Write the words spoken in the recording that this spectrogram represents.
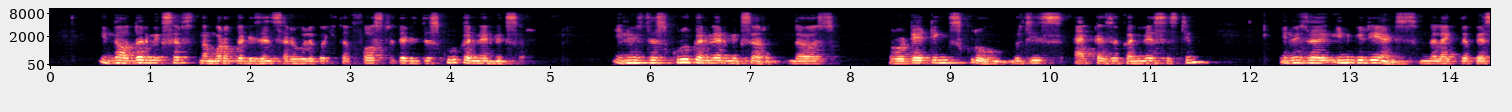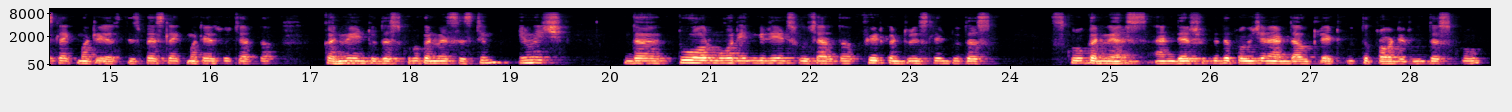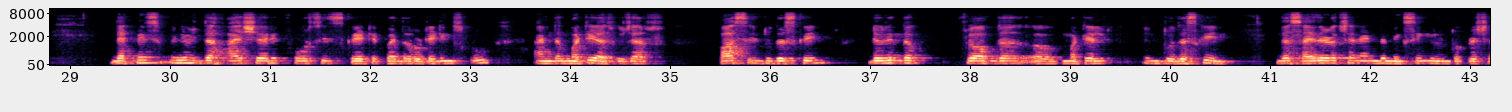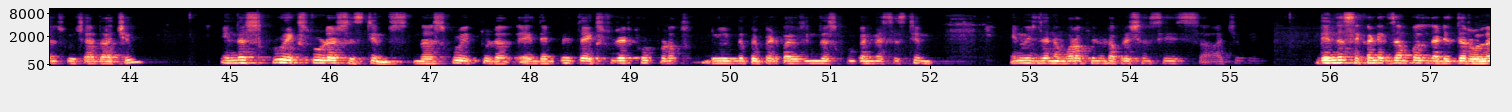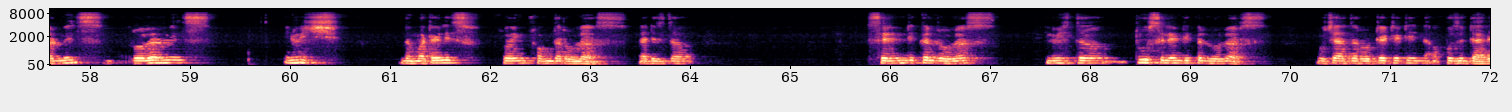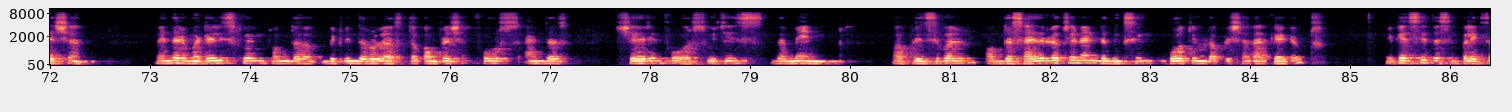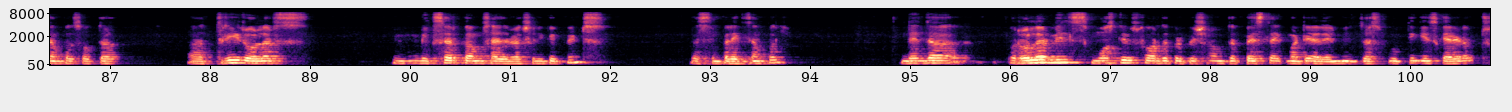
in the other mixers number of the designs are available. The first that is the screw conveyor mixer. In which the screw conveyor mixer the rotating screw which is act as a conveyor system in which the ingredients the like the paste like materials these paste like materials which are the convey into the screw conveyor system in which the two or more ingredients which are the feed continuously into the screw conveyors and there should be the provision at the outlet with the provided with the screw that means in which the high shearing force is created by the rotating screw and the materials which are passed into the screen during the flow of the uh, material into the screen the size reduction and the mixing unit operations which are achieved in the screw extruder systems, the screw extruder, uh, that means the extruded food products during the prepared by using the screw conveyor system, in which the number of unit operations is uh, achieved. Then the second example that is the roller mills. Roller mills in which the material is flowing from the rollers, that is the cylindrical rollers in which the two cylindrical rollers which are the rotated in opposite direction when the material is flowing from the between the rollers the compression force and the shearing force which is the main uh, principle of the size reduction and the mixing both unit operations are carried out. You can see the simple examples of the uh, three rollers mixer cum size reduction equipments. The simple example. Then the roller mills mostly used for the preparation of the paste like material in which the smoothing is carried out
